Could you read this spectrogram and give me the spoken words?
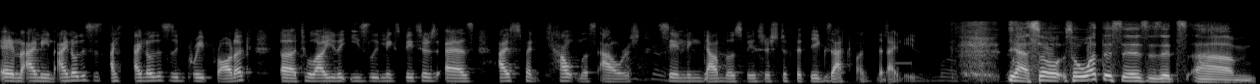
And I mean, I know this is I, I know this is a great product uh, to allow you to easily make spacers as I've spent countless hours sanding down those spacers to fit the exact length that I need. Yeah, so so what this is is it's um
